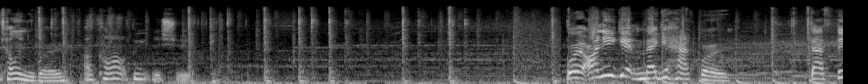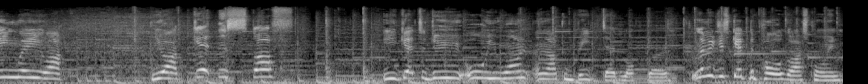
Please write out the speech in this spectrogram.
telling you, bro. I can't beat this shit. Bro, I need to get Mega Hack, bro. That thing where you like, you like get this stuff, you get to do all you want, and I can beat Deadlock, bro. Let me just get the Polargeist coin,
